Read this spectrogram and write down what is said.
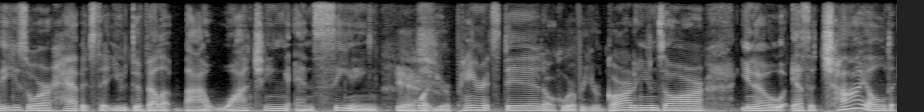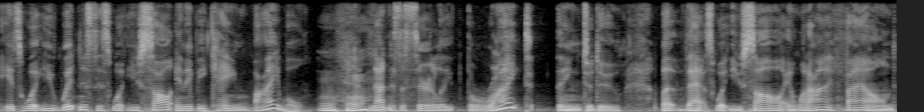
these are habits that you develop by watching and seeing yes. what your parents did or whoever your guardians are. You know, as a child, it's what you witnessed, is what you saw, and it became Bible. Mm-hmm. Not necessarily the right thing to do, but that's what you saw. And what I found,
